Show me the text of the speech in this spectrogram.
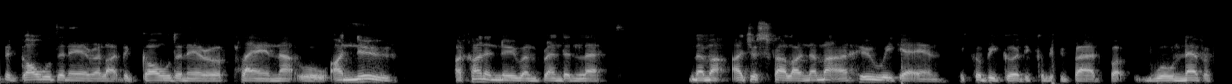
the golden era, like the golden era of playing that role, I knew, I kind of knew when Brendan left no matter I just felt like no matter who we get in, it could be good, it could be bad, but we'll never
